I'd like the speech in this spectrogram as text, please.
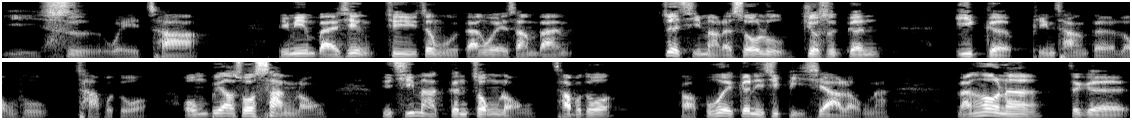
以是为差。平民百姓去政府单位上班，最起码的收入就是跟一个平常的农夫差不多。我们不要说上龙，你起码跟中龙差不多，啊，不会跟你去比下农了。然后呢，这个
